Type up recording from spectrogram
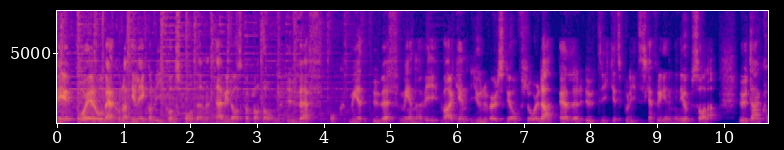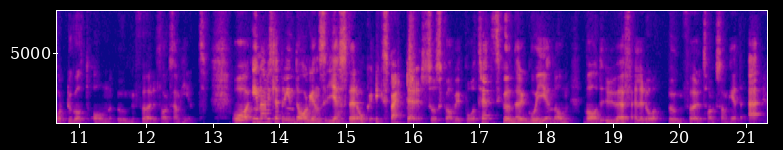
Hej på er och välkomna till Ekonomikonstpodden där vi idag ska prata om UF. Och med UF menar vi varken University of Florida eller Utrikespolitiska föreningen i Uppsala, utan kort och gott om ung företagsamhet. Och innan vi släpper in dagens gäster och experter så ska vi på 30 sekunder gå igenom vad UF, eller då Ung Företagsamhet, är.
